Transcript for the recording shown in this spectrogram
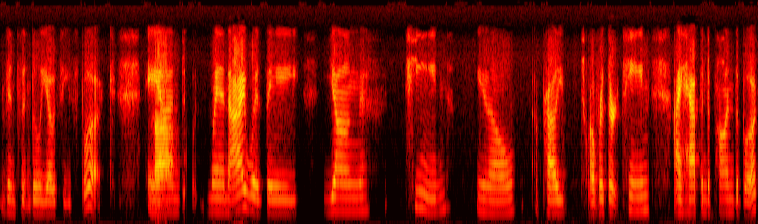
Vincent Bugliosi's book. And ah. when I was a young teen, you know, probably 12 or 13, I happened upon the book,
